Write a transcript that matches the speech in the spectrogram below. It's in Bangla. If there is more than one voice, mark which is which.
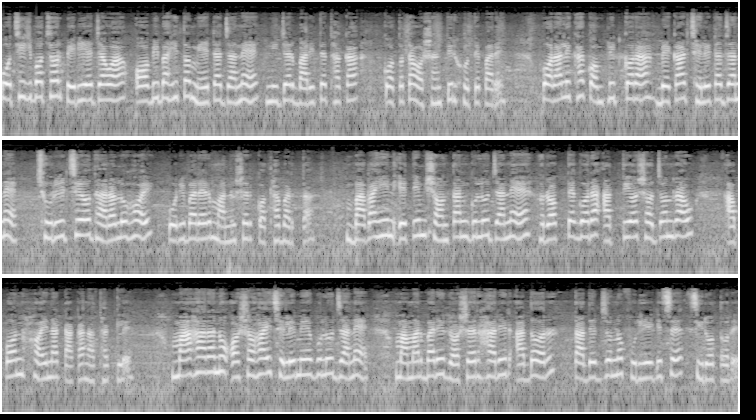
Speaker 1: পঁচিশ বছর পেরিয়ে যাওয়া অবিবাহিত মেয়েটা জানে নিজের বাড়িতে থাকা কতটা অশান্তির হতে পারে। পড়ালেখা কমপ্লিট করা বেকার ছেলেটা জানে ছুরির চেয়েও ধারালো হয় পরিবারের মানুষের কথাবার্তা। বাবাহীন এতিম সন্তানগুলো জানে রক্তে গড়া আত্মীয় স্বজনরাও আপন হয় না টাকা না থাকলে। মা হারানো অসহায় ছেলে মেয়েগুলো জানে মামার বাড়ির রসের হাড়ির আদর তাদের জন্য ফুরিয়ে গেছে চিরতরে।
